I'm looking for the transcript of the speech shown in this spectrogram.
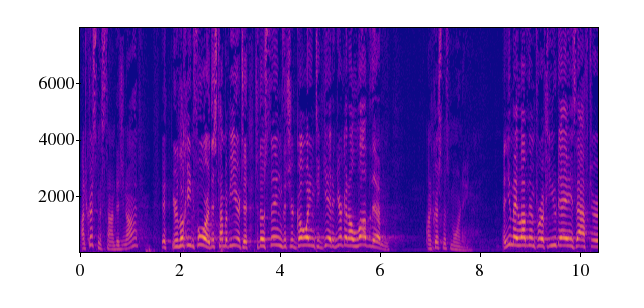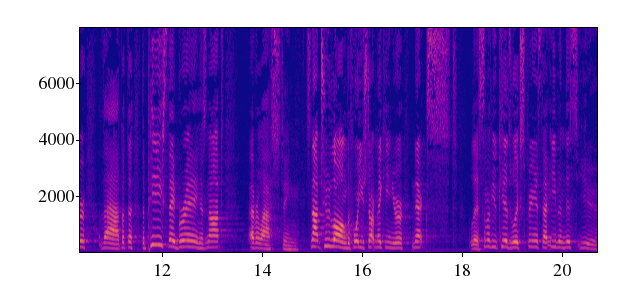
on Christmas time, did you not? You're looking forward this time of year to, to those things that you're going to get, and you're going to love them on Christmas morning. And you may love them for a few days after that, but the, the peace they bring is not everlasting. It's not too long before you start making your next list. Some of you kids will experience that even this year.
